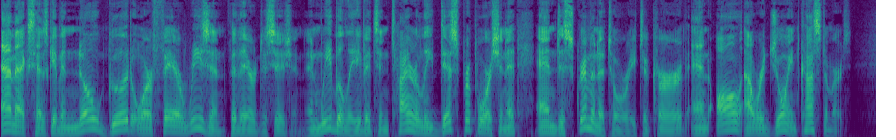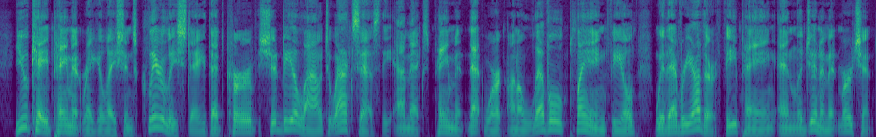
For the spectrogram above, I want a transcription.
Amex has given no good or fair reason for their decision, and we believe it's entirely disproportionate and discriminatory to Curve and all our joint customers. UK payment regulations clearly state that Curve should be allowed to access the Amex payment network on a level playing field with every other fee paying and legitimate merchant.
